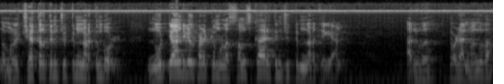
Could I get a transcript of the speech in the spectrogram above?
നമ്മൾ ക്ഷേത്രത്തിന് ചുറ്റും നടക്കുമ്പോൾ നൂറ്റാണ്ടുകൾ പഴക്കമുള്ള സംസ്കാരത്തിന് ചുറ്റും നടക്കുകയാണ്. അറിവ് തൊഴാൻ വന്നതാ?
